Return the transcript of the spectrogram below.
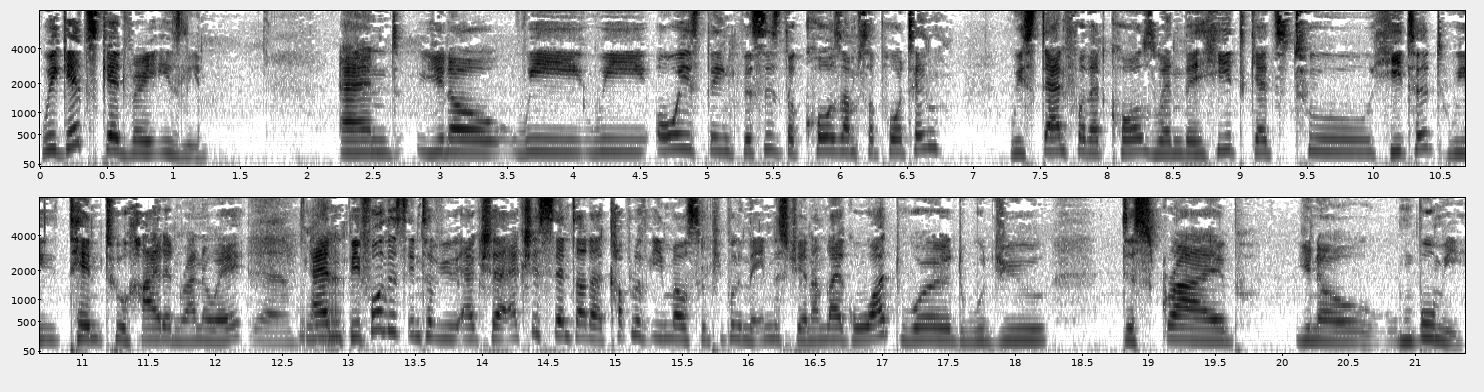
we get scared very easily. And you know, we we always think this is the cause I'm supporting. We stand for that cause. When the heat gets too heated, we tend to hide and run away. Yeah. And before this interview, actually, I actually sent out a couple of emails to people in the industry, and I'm like, what word would you describe, you know, Mbumi?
